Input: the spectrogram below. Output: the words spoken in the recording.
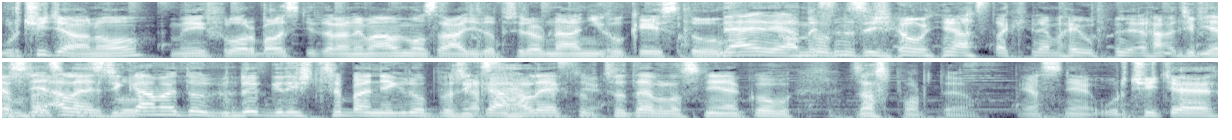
Určitě ano, my florbalisti teda nemáme moc rádi to přirovnání k hokejistům Ne, já a to- myslím si, že oni nás taky nemají úplně rádi v Jasně, ale smyslu. říkáme to, kdy- když třeba někdo říká, Jasně, hele, jak to, co to je vlastně jako za sport, jo. Jasně, určitě eh,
